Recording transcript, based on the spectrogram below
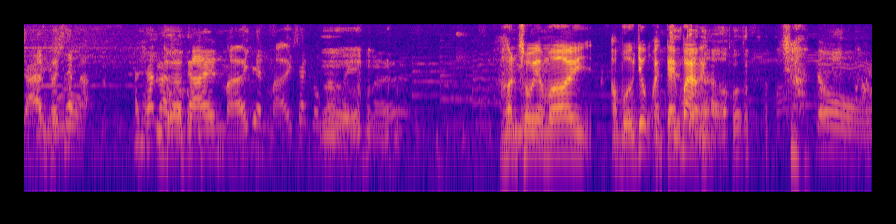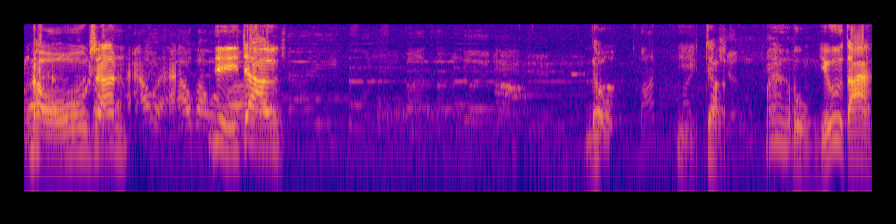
Anh phải sách anh sách AKK anh mở chứ anh mở sách con anh mở. hên xui em ơi ở bữa chút mà cái bàn Đồ Đồ là không gì à. trời Đồ Gì trời Má buồn dữ ta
